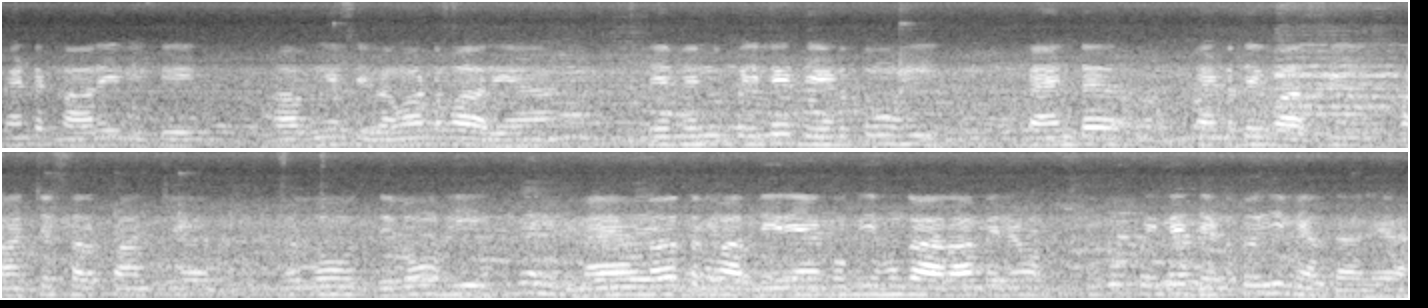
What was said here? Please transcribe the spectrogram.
ਪਿੰਡ ਖਾਰੇ ਵਿਖੇ ਆਪਣੀਆਂ ਸੇਵਾਵਾਂ ਨਿਭਾ ਰਿਹਾ ਤੇ ਮੈਨੂੰ ਪਹਿਲੇ ਦਿਨ ਤੋਂ ਹੀ ਪਿੰਡ ਪਿੰਡ ਦੇ ਵਾਸੀ, ਪੰਚ ਸਰਪੰਚ ਵੱਲੋਂ ਦਿਲੋਂ ਹੀ ਮੈਂ ਉਹਨਾਂ ਦਾ ਧੰਨਵਾਦੀ ਰਿਹਾ ਕਿਉਂਕਿ ਹੁੰਗਾਰਾ ਮੇਰੇ ਨੂੰ ਸ਼ੁਰੂ ਪਹਿਲੇ ਦਿਨ ਤੋਂ ਹੀ ਮਿਲਦਾ ਰਿਹਾ।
